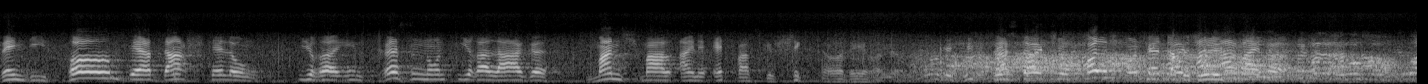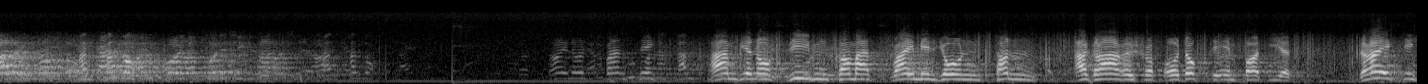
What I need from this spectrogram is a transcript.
wenn die Form der Darstellung ihrer Interessen und ihrer Lage manchmal eine etwas geschicktere wäre. Das deutsche Volk und der deutsche Arbeiter. Man kann doch 29 haben wir noch 7,2 Millionen Tonnen agrarische Produkte importiert. 30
